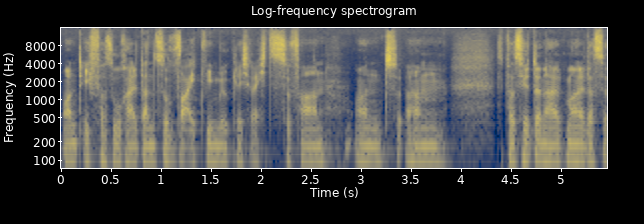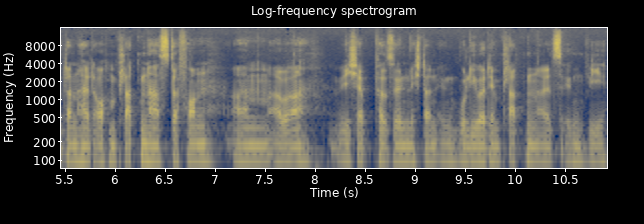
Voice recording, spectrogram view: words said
und ich versuche halt dann so weit wie möglich rechts zu fahren. Und ähm, es passiert dann halt mal, dass du dann halt auch einen Platten hast davon. Ähm, aber ich habe persönlich dann irgendwo lieber den Platten als irgendwie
